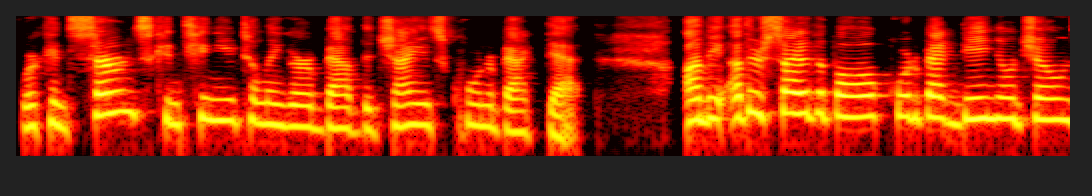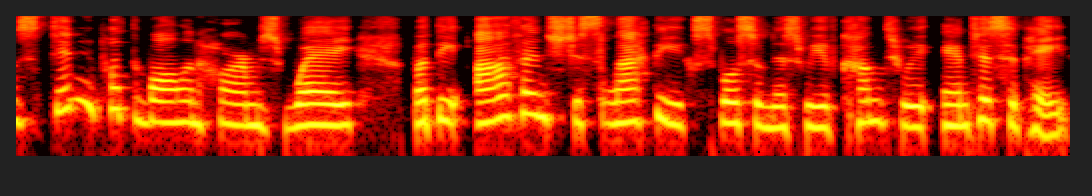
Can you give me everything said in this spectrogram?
where concerns continue to linger about the Giants' cornerback depth. On the other side of the ball, quarterback Daniel Jones didn't put the ball in harm's way, but the offense just lacked the explosiveness we have come to anticipate,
